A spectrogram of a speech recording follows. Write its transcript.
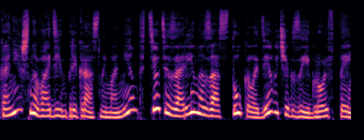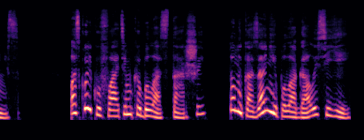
Конечно, в один прекрасный момент тетя Зарина застукала девочек за игрой в теннис. Поскольку Фатимка была старшей, то наказание полагалось ей.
